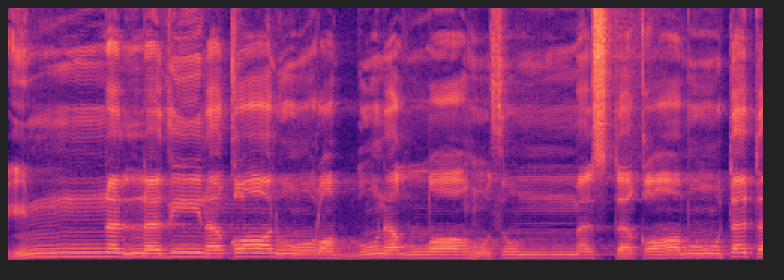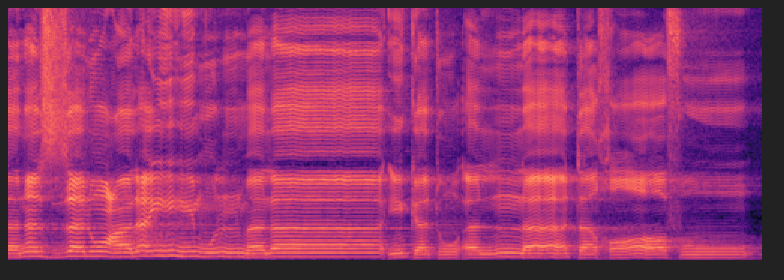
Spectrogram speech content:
إن الذين قالوا ربنا الله ثم استقاموا تتنزل عليهم الملائكة ألا تخافوا.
